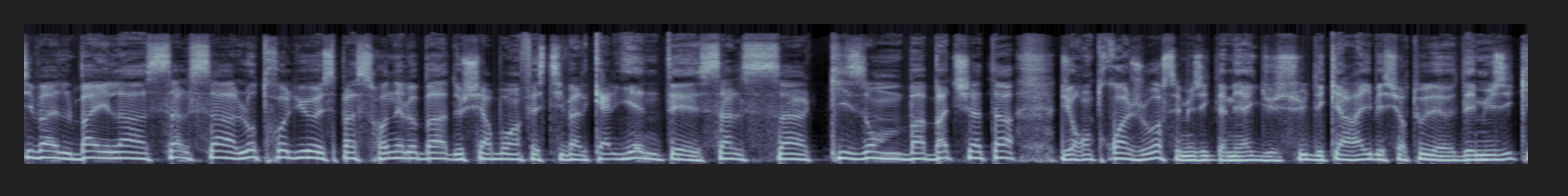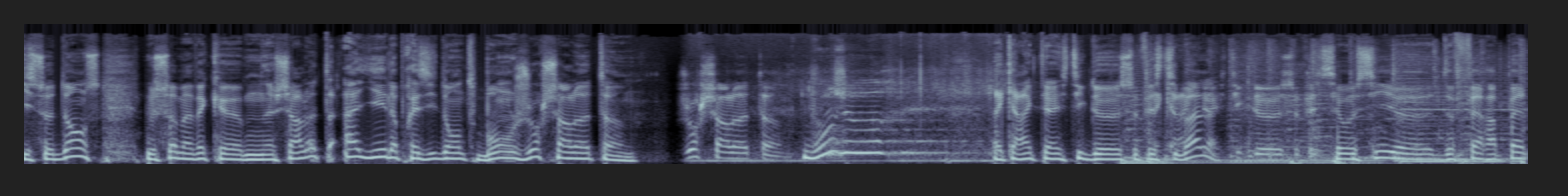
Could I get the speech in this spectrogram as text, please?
festival Baila Salsa, l'autre lieu, espace René Lebas de Cherbourg, un festival caliente, salsa, kizomba, bachata, durant trois jours. C'est musique d'Amérique du Sud, des Caraïbes et surtout des musiques qui se dansent. Nous sommes avec euh, Charlotte Hayé, la présidente. Bonjour Charlotte. Bonjour Charlotte. Bonjour. La caractéristique de ce festival, c'est aussi euh, de faire appel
